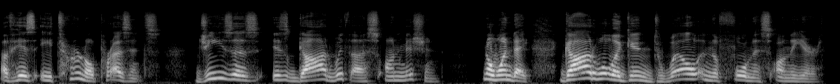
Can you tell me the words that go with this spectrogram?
of his eternal presence. Jesus is God with us on mission. Know, one day, God will again dwell in the fullness on the earth.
